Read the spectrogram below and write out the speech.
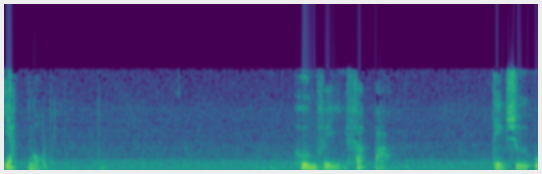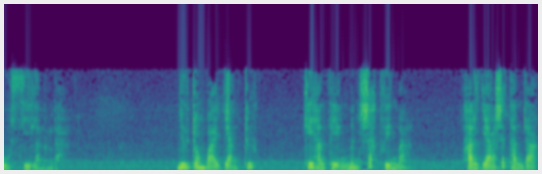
giác ngộ. Hương vị Pháp Bảo Thiền sư Usilananda Như trong bài giảng trước, khi hành thiện minh sát viên mãn, hành giả sẽ thành đạt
